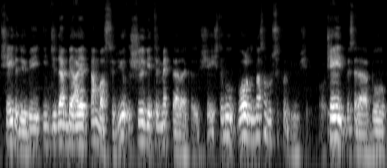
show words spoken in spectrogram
şey de diyor bir inciden bir ayetten bahsediyor. Işığı getirmekle alakalı bir şey. İşte bu Warden'dan sonra Lucifer gibi bir şey. Şey mesela bu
